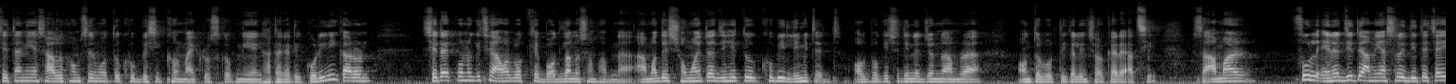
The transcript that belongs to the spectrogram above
সেটা নিয়ে শালক হোমসের মতো খুব বেশিক্ষণ মাইক্রোস্কোপ নিয়ে ঘাটাঘাটি করিনি, কারণ সেটা কোনো কিছু আমার পক্ষে বদলানো সম্ভব না। আমাদের সময়টা যেহেতু খুবই লিমিটেড অল্প কিছু দিনের জন্য আমরা অন্তর্বর্তীকালীন সরকারে আছি। সো আমার ফুল এনার্জিটা আমি আসলে দিতে চাই,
